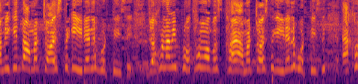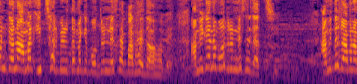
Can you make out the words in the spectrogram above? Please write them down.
আমি কিন্তু আমার চয়েস থেকে ইডেনে ভর্তি হয়েছি। যখন আমি প্রথম অবস্থায় আমার চয়েস থেকে ইডেনে ভর্তি হয়েছি, এখন কেন আমার ইচ্ছার বিরুদ্ধে আমাকে বদরুন্নেসায় পাঠায় দেওয়া হবে? আমি কেন বদরুন্নেসায় যাচ্ছি? আমি তো যাব না।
